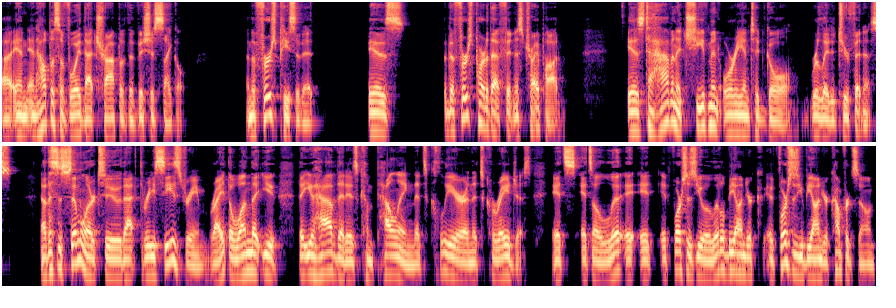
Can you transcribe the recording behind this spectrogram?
uh, and, and help us avoid that trap of the vicious cycle. And the first piece of it is the first part of that fitness tripod is to have an achievement oriented goal related to your fitness. Now, this is similar to that three C's dream, right? The one that you, that you have that is compelling, that's clear and that's courageous. It's, it's a, li- it, it forces you a little beyond your, it forces you beyond your comfort zone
